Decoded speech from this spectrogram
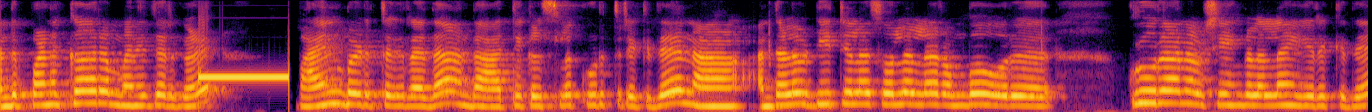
அந்த பணக்கார மனிதர்கள் பயன்படுத்துகிறதா அந்த ஆர்டிகல்ஸில் கொடுத்துருக்குது. நான் அந்த அளவு டீட்டெயிலாக சொல்லலை ரொம்ப ஒரு குரூரான விஷயங்கள் எல்லாம் இருக்குது.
